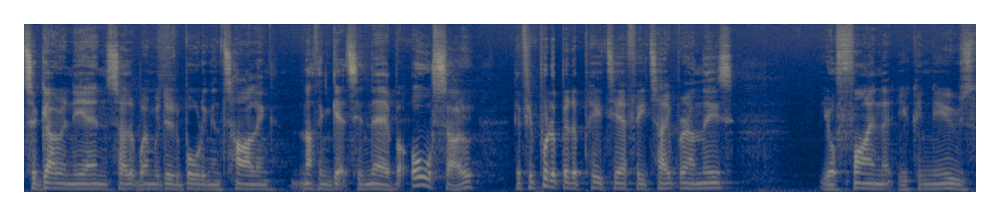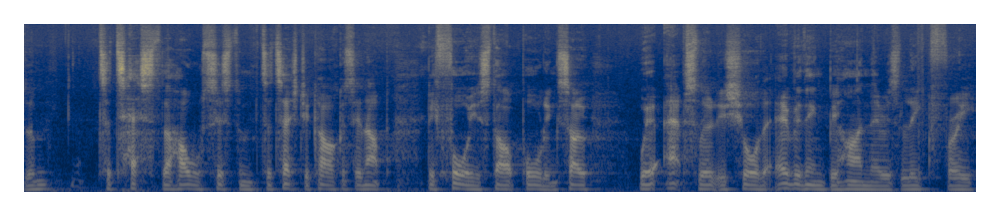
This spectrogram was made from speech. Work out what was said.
to go in the end so that when we do the boarding and tiling, nothing gets in there. But also, if you put a bit of PTFE tape around these, you'll find that you can use them to test the whole system, to test your carcassing up before you start boarding. So we're absolutely sure that everything behind there is leak free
